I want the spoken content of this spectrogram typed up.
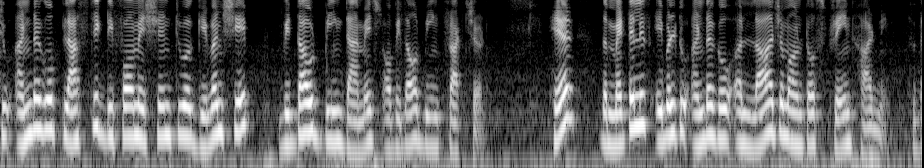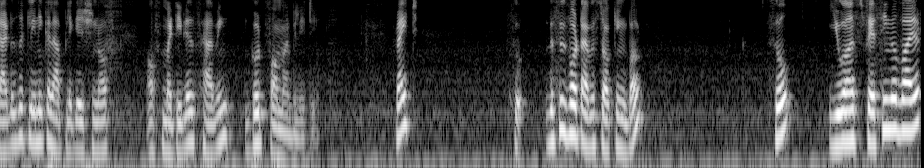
to undergo plastic deformation to a given shape without being damaged or without being fractured. Here, the metal is able to undergo a large amount of strain hardening. So that is a clinical application of, of materials having good formability. Right? So this is what I was talking about. So you are stressing a wire.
